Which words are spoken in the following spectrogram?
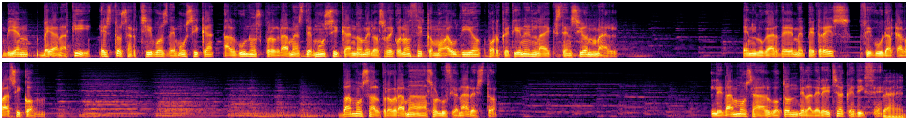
Bien, vean aquí, estos archivos de música, algunos programas de música no me los reconoce como audio porque tienen la extensión mal. En lugar de MP3, figura Kabasicom. Vamos al programa a solucionar esto. Le damos al botón de la derecha que dice Bad.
